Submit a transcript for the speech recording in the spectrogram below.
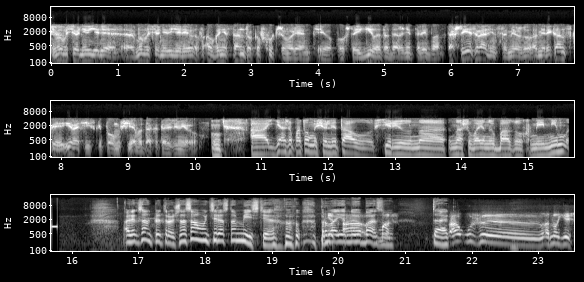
И мы бы сегодня видели, мы бы сегодня видели Афганистан только в худшем варианте его, потому что ИГИЛ это даже не Талибан. Так что есть разница между американской и российской помощью. Я бы так это резюмировал. А я же потом еще летал в Сирию на нашу военную базу Хмеймим. Александр Петрович, на самом интересном месте про Нет, военную а, базу. Маш, так. А уже оно есть,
